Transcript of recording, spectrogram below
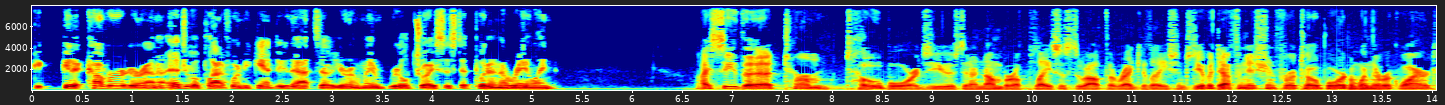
get it covered or on the edge of a platform. You can't do that. So your only real choice is to put in a railing. I see the term toe boards used in a number of places throughout the regulations. Do you have a definition for a toe board and when they're required?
